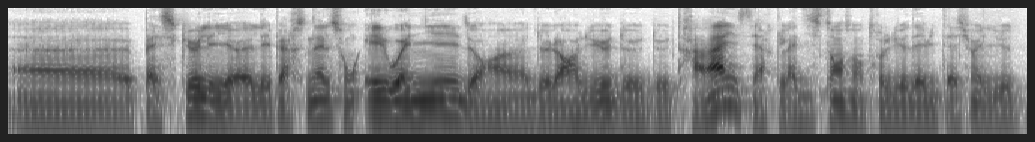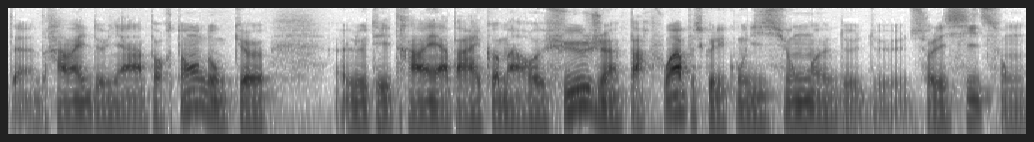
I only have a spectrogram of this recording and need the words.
parce que les, personnels sont éloignés de, leur lieu de, travail, c'est-à-dire que la distance entre le lieu d'habitation et le lieu de travail devient importante. Le télétravail apparaît comme un refuge parfois parce que les conditions euh, de, sur les sites sont,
